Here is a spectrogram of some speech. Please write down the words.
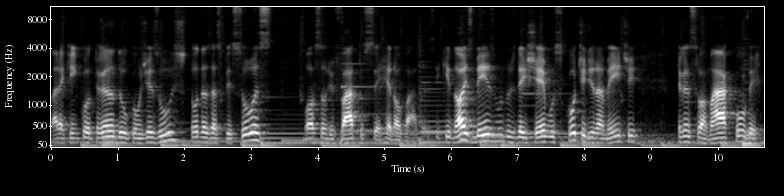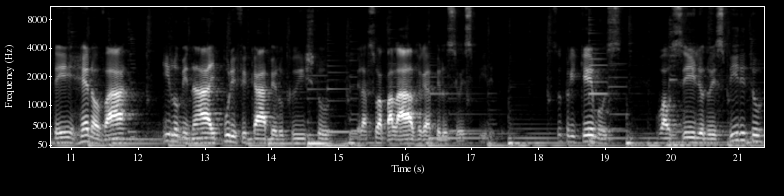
para que encontrando com Jesus, todas as pessoas possam de fato ser renovadas e que nós mesmos nos deixemos cotidianamente transformar, converter, renovar, iluminar e purificar pelo Cristo, pela Sua palavra, pelo Seu Espírito. Supliquemos o auxílio do Espírito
